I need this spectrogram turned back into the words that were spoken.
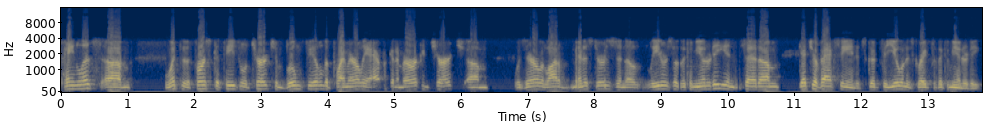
painless. Um, went to the First Cathedral Church in Bloomfield, a primarily African American church. Um, was there with a lot of ministers and uh, leaders of the community, and said, um, "Get your vaccine. It's good for you, and it's great for the community."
